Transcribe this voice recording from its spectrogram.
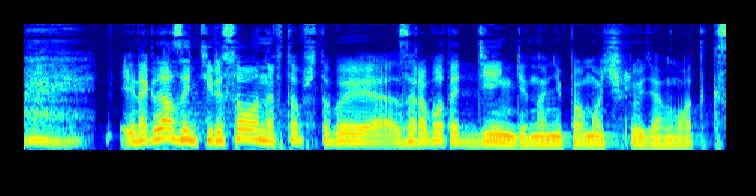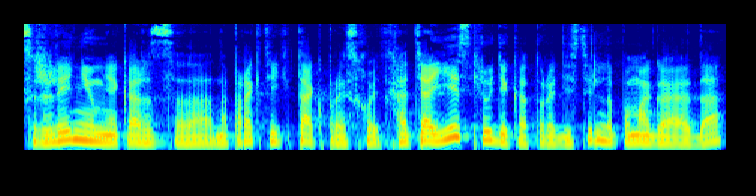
иногда заинтересованы в том, чтобы заработать деньги, но не помочь людям. Вот, к сожалению, мне кажется, на практике так происходит. Хотя есть люди, которые действительно помогают, да.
